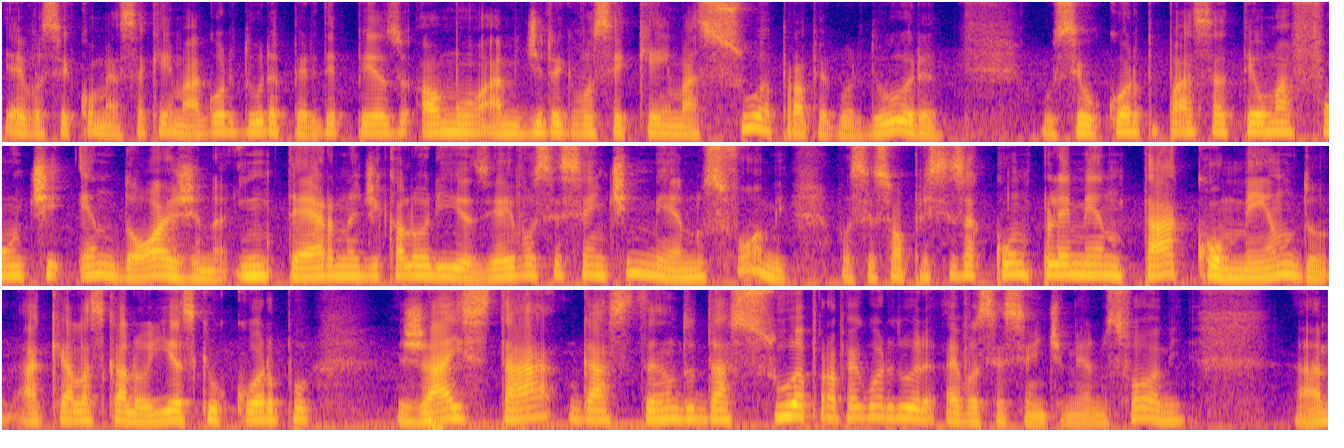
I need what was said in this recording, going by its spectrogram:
e aí você começa a queimar gordura, perder peso. À medida que você queima a sua própria gordura, o seu corpo passa a ter uma fonte endógena, interna de calorias, e aí você sente menos fome. Você só precisa complementar comendo aquelas calorias que o corpo já está gastando da sua própria gordura. Aí você sente menos fome. Tá?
